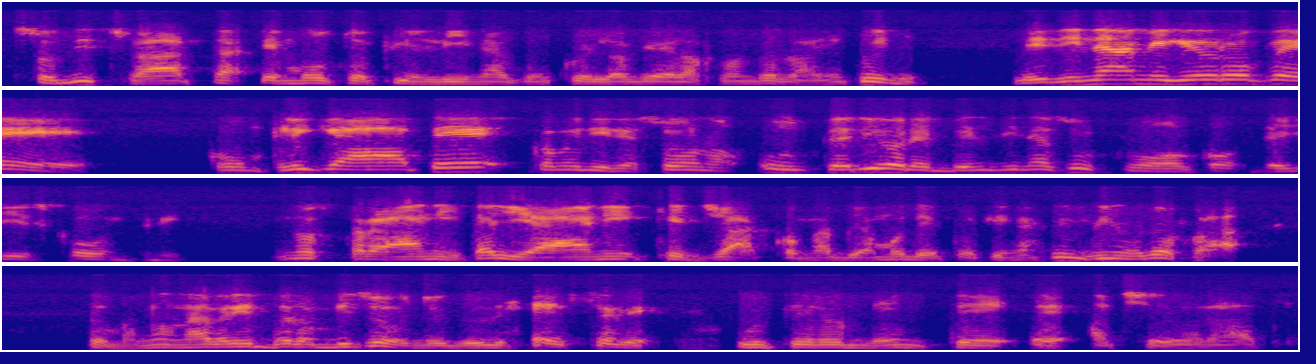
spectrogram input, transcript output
soddisfatta e molto più in linea con quello che è la von. Quindi le dinamiche europee complicate, come dire, sono ulteriore benzina sul fuoco degli scontri nostrani, italiani, che già, come abbiamo detto fino a un minuto fa, insomma, non avrebbero bisogno di essere ulteriormente eh, accelerati.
